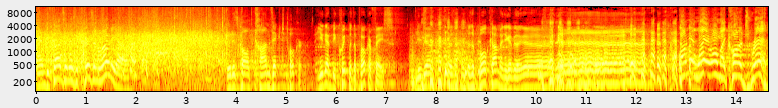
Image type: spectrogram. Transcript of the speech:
And because it is a prison rodeo, it is called convict poker. You got to be quick with the poker face. You do. there's, there's a bull coming. You got to be like. "Uh." oh no, why are all my cards red?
